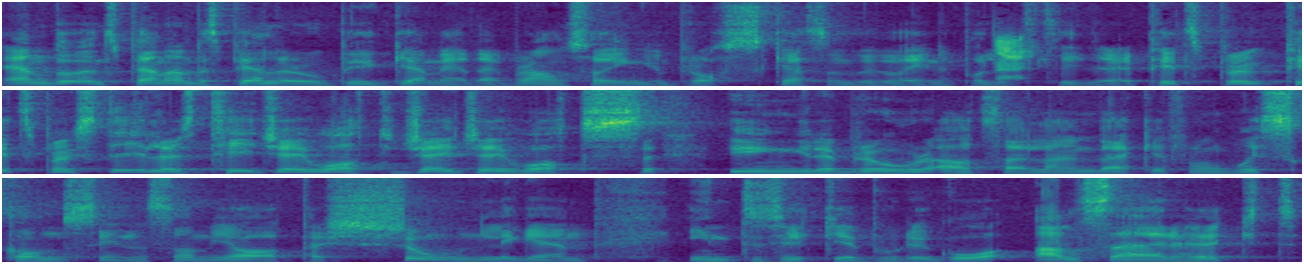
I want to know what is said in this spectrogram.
ändå en spännande spelare att bygga med där. Browns har ingen brådska som vi var inne på lite tidigare. Pittsburgh, Pittsburgh Steelers, TJ Watt, JJ Watts yngre bror, outside linebacker från Wisconsin, som jag personligen inte tycker borde gå alls är högt.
